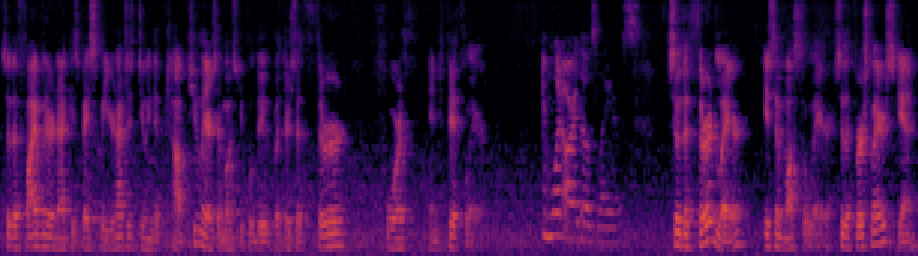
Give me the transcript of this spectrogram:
So the five layer neck is basically you're not just doing the top two layers that most people do, but there's a third, fourth, and fifth layer. And what are those layers? So the third layer is a muscle layer. So the first layer is skin,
